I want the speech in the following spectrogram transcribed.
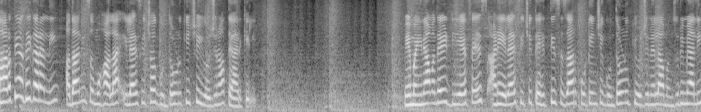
भारतीय अधिकाऱ्यांनी अदानी समूहाला एलआयसीच्या गुंतवणुकीची योजना तयार केली. मे महिन्यामध्ये डीएफएस आणि एलआयसीची तेहतीस हजार कोटींची गुंतवणूक योजनेला मंजुरी मिळाली.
